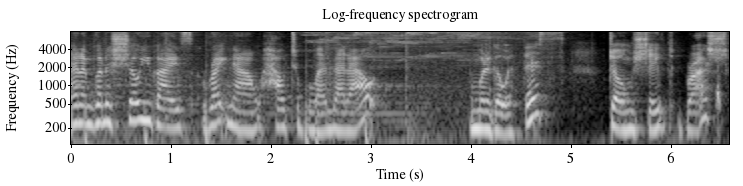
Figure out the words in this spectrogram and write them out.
and I'm gonna show you guys right now how to blend that out. I'm gonna go with this dome-shaped brush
